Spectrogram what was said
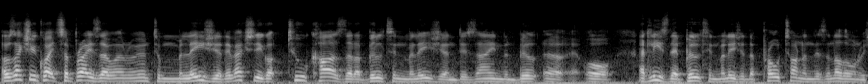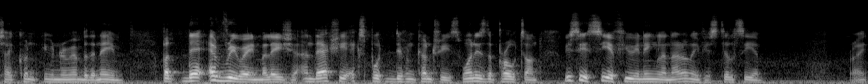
I was actually quite surprised that when we went to Malaysia, they've actually got two cars that are built in Malaysia and designed and built, uh, or at least they're built in Malaysia. The Proton, and there's another one which I couldn't even remember the name but they're everywhere in Malaysia and they actually export to different countries. One is the Proton. We to see a few in England. I don't know if you still see them, right?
